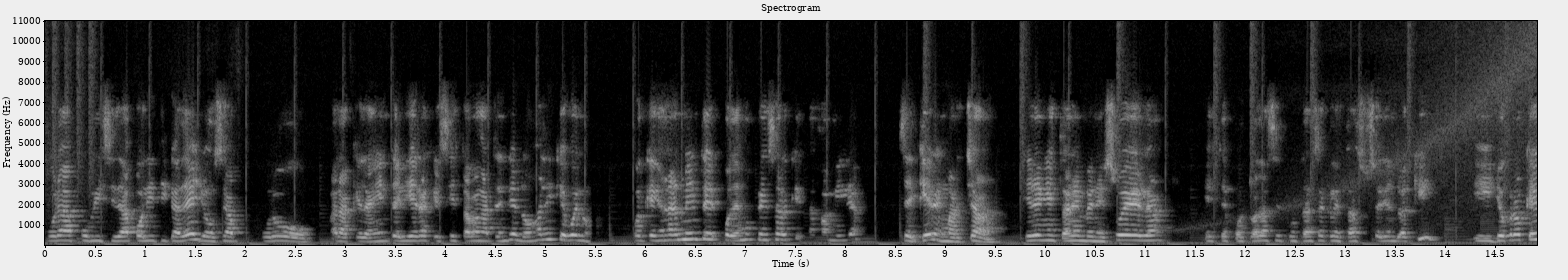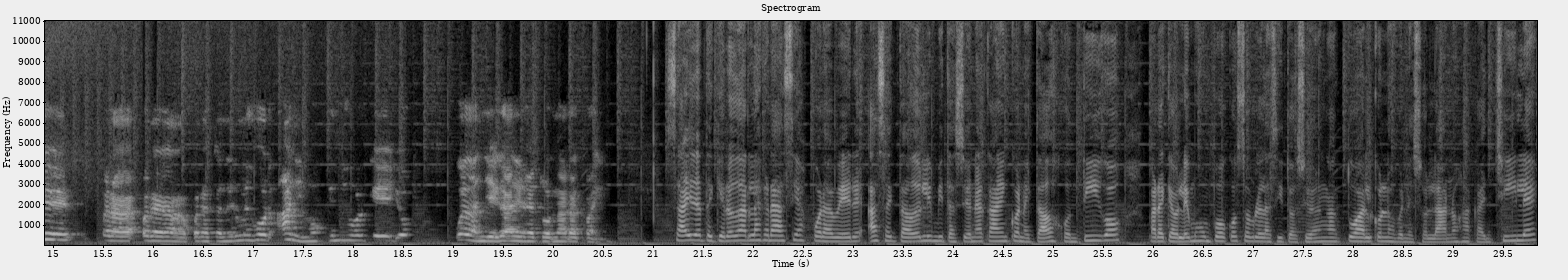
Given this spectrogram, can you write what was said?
pura publicidad política de ellos, o sea, puro para que la gente viera que sí estaban atendiendo. Ojalá y que bueno, porque realmente podemos pensar que esta familia se quieren marchar, quieren estar en Venezuela, este, por todas las circunstancias que le están sucediendo aquí. Y yo creo que para, para, para tener mejor ánimo, es mejor que ellos puedan llegar y retornar al país. Saida, te quiero dar las gracias por haber aceptado la invitación acá en Conectados contigo para que hablemos un poco sobre la situación actual con los venezolanos acá en Chile.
